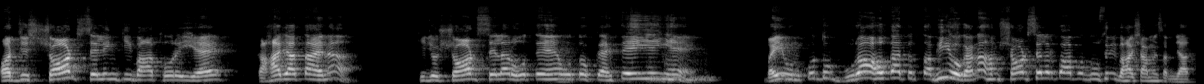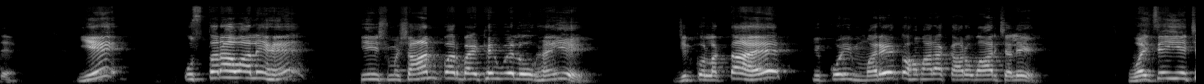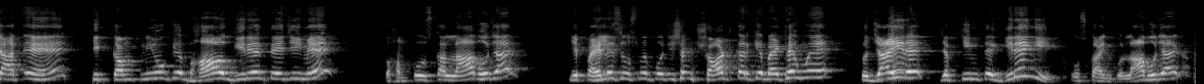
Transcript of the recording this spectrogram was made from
और जिस शॉर्ट सेलिंग की बात हो रही है, कहा जाता है ना कि जो शॉर्ट सेलर होते हैं, वो तो कहते ही यही हैं। भाई, उनको तो बुरा होगा तो तभी होगा ना, हम शॉर्ट सेलर को आपको दूसरी भाषा में समझाते हैं। ये उस तरह वाले हैं कि श्मशान पर बैठे हुए लोग हैं ये, जिनको लगता है कि कोई मरे तो हमारा कारोबार चले। वैसे ही ये चाहते हैं कि कंपनियों के भाव गिरे तेज़ी में तो हमको उसका लाभ हो जाए। ये पहले से उसमें पोजीशन शॉर्ट करके बैठे हुए हैं तो ज़ाहिर है, जब कीमतें गिरेंगी तो उसका इनको लाभ हो जाएगा।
